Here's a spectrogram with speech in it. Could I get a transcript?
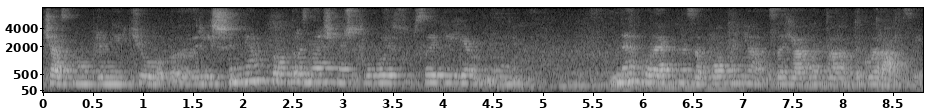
вчасному прийняттю рішення про призначення житлової субсидії некоректне заповнення заяви та декларації.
